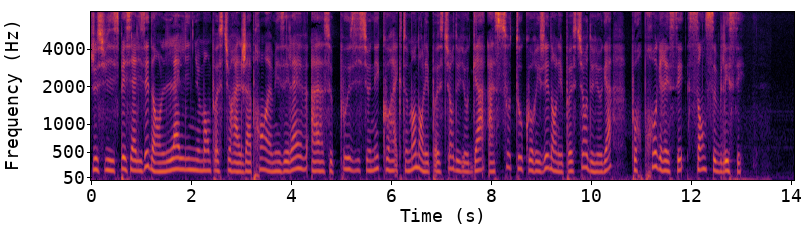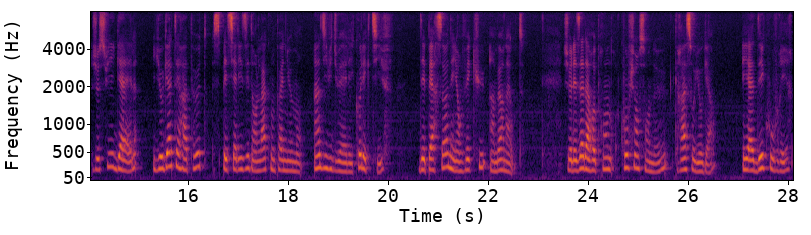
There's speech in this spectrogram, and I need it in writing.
Je suis spécialisée dans l'alignement postural. J'apprends à mes élèves à se positionner correctement dans les postures de yoga, à s'auto-corriger dans les postures de yoga pour progresser sans se blesser. Je suis Gaëlle, yoga thérapeute spécialisée dans l'accompagnement individuel et collectif des personnes ayant vécu un burn-out. Je les aide à reprendre confiance en eux grâce au yoga et à découvrir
